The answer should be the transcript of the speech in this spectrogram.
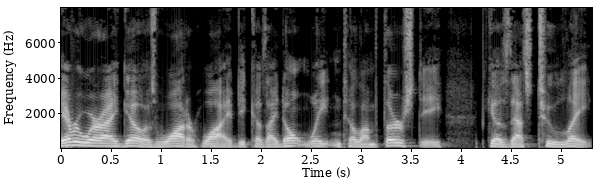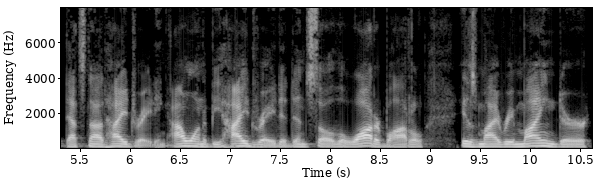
everywhere I go is water. Why? Because I don't wait until I'm thirsty because that's too late. That's not hydrating. I want to be hydrated and so the water bottle is my reminder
